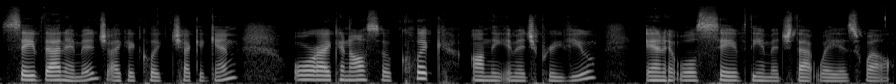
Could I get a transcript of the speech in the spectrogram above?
save that image, I could click check again, or I can also click on the image preview and it will save the image that way as well.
